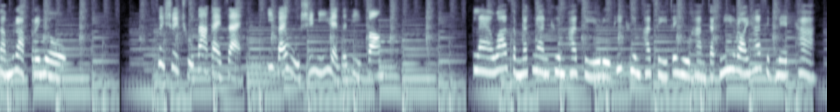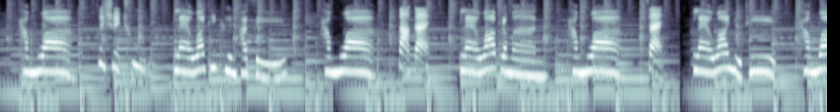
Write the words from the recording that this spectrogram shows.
สำหรับประโยค 退税处大概在一百五十米远的地方。 แปลว่าสำนักงานคืนภาษีหรือที่คืนภาษีจะอยู่ห่างจากนี่ 150 เมตรค่ะ คำว่า 退税处 แปลว่าที่คืนภาษี คำว่า 大概 แปลว่าประมาณ คำว่า 在 แปลว่าอยู่ที่ คำว่า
